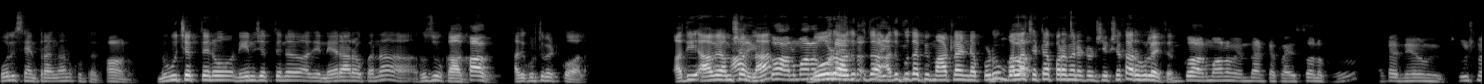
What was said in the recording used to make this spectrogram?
పోలీస్ యంత్రాంగానికి ఉంటుంది. అవును. నువ్వు చెప్తేనో నేను చెప్తేనో అది నేరారోపణ రుజువు కాదు. కాదు. అది గుర్తుపెట్టుకోవాలి? అది ఆ, అంశంలా నోరు అదుపు అదుపు తప్పి మాట్లాడినప్పుడు మళ్ళా చట్టపరమైనటువంటి శిక్షకు అర్హులవుతారు ఇంకో అనుమానం ఏంటంటే క్రైస్తవులకు అంటే నేను చూసిన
